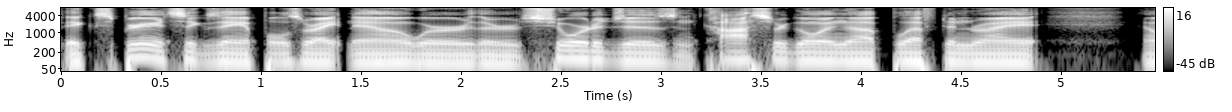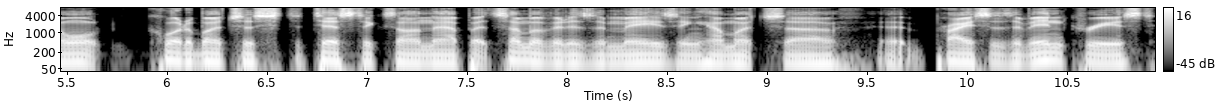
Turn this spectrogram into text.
experienced examples right now where there's shortages and costs are going up left and right. I won't quote a bunch of statistics on that but some of it is amazing how much uh, uh prices have increased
